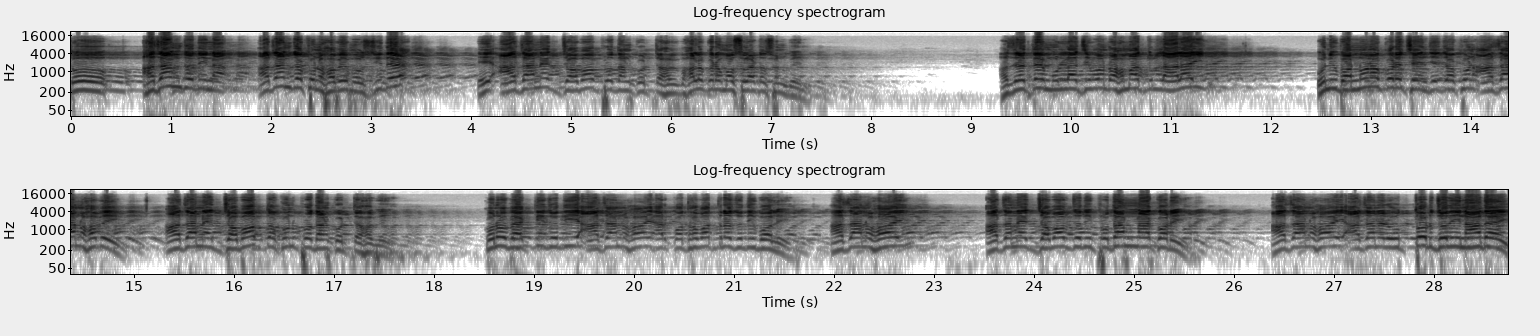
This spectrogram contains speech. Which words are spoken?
তো আজান যদি না আজান যখন হবে মসজিদে, এই আজানের জবাব প্রদান করতে হবে। ভালো করে মশলাটা শুনবেন। হজরতে মোল্লা জীবন রহমাতুল্লাহ আলাই, উনি বর্ণনা করেছেন যে যখন আজান হবে, আজানের জবাব তখন প্রদান করতে হবে। কোনো ব্যক্তি যদি আজান হয় আর কথাবার্তা যদি বলে, আজান হয়, আজানের জবাব যদি প্রদান না করে আজান হয়, আজানের উত্তর যদি না দেয়,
